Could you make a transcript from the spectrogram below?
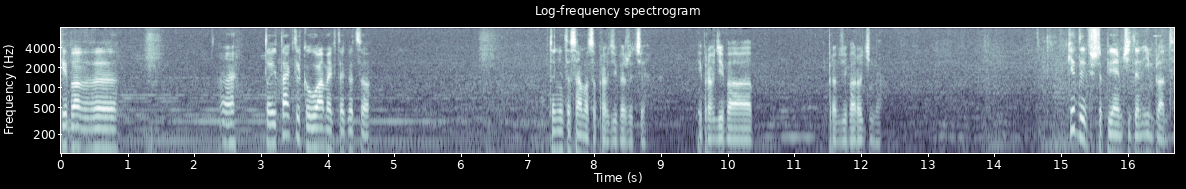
Chyba w... E, to i tak tylko ułamek tego, co... To nie to samo, co prawdziwe życie. I prawdziwa... I prawdziwa rodzina. Kiedy wszczepiłem ci ten implant?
